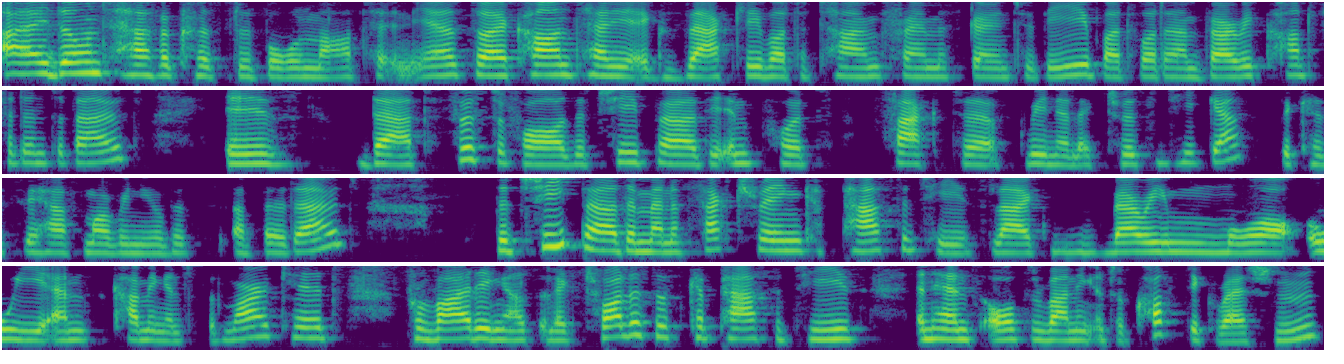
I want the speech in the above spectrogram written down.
I don't have a crystal ball, Martin. Yeah, so I can't tell you exactly what the time frame is going to be. But what I'm very confident about is that, first of all, the cheaper the input factor of green electricity gets because we have more renewables uh, built out, the cheaper the manufacturing capacities, like very more OEMs coming into the market, providing us electrolysis capacities, and hence also running into cost regression.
